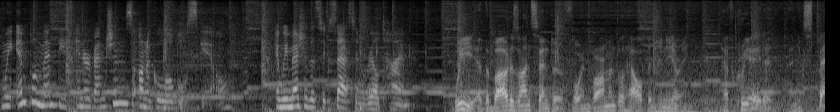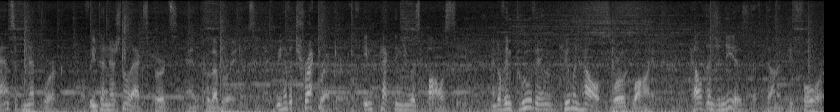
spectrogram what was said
and we implement these interventions on a global scale. And we measure the success in real time. We at the Biodesign Center for Environmental Health Engineering have created an expansive network of international experts and collaborators. We have a track record of impacting US policy and of improving human health worldwide. Health engineers have done it before,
